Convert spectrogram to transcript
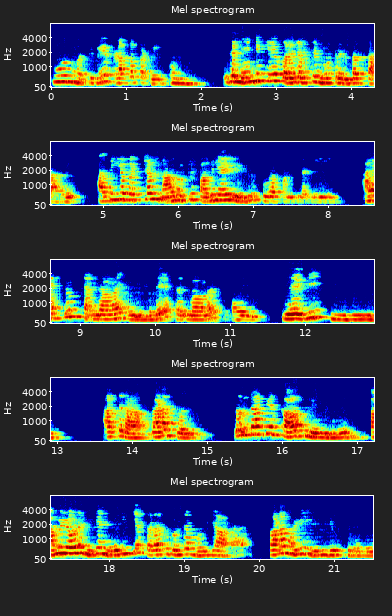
கூறு மட்டுமே விளக்கப்பட்டிருக்கும். இதன் எண்ணிக்கை குறைந்தபட்சம் நூற்று இருபத்தாறு அதிகபட்சம் நானூற்று பதினேழு என்று கூறப்படுகிறது. அனைத்தும் சரியான என்பதே சரியான ஏபி அடுத்ததா வடசொல் தொல்காப்பியர் காலத்திலிருந்து தமிழோடு மிக நெருங்கிய தொடர்பு கொண்ட மொழியாக வடமொழி இருந்திருக்கிறது.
